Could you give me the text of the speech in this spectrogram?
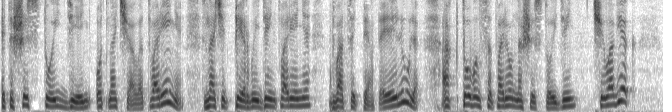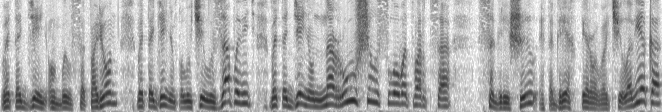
Это шестой день от начала творения. Значит, первый день творения – 25 июля. А кто был сотворен на шестой день? Человек – в этот день он был сотворен, в этот день он получил заповедь, в этот день он нарушил слово Творца, согрешил, это грех первого человека,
